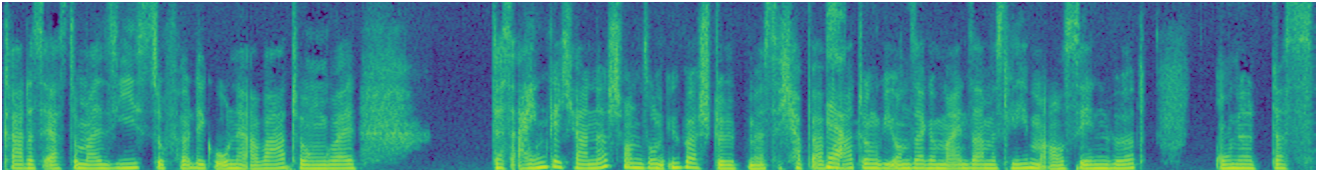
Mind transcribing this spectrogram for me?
gerade das erste Mal siehst, so völlig ohne Erwartungen, weil das eigentlich ja ne, schon so ein Überstülpen ist. Ich habe Erwartungen, ja. wie unser gemeinsames Leben aussehen wird. Ohne dass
